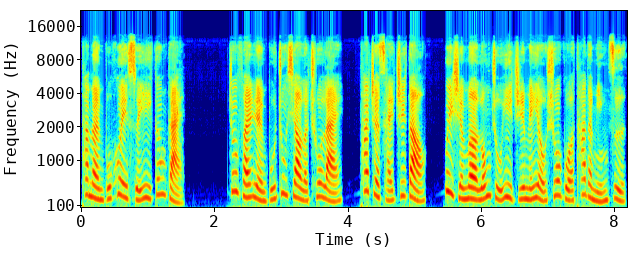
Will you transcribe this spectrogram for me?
他们不会随意更改。周凡忍不住笑了出来，他这才知道为什么龙主一直没有说过他的名字，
